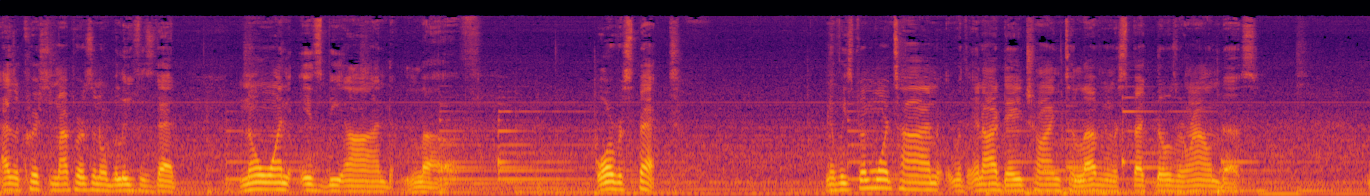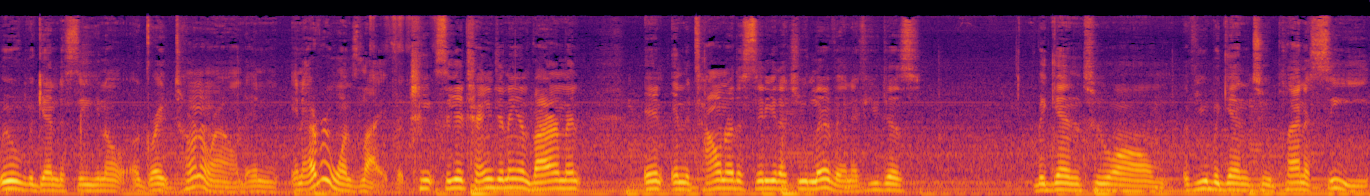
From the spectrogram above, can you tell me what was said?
as a Christian, my personal belief is that no one is beyond love or respect. And if we spend more time within our day trying to love and respect those around us, we will begin to see, you know, a great turnaround in, in everyone's life. See a change in the environment in, in the town or the city that you live in. If you just begin to, um, if you begin to plant a seed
